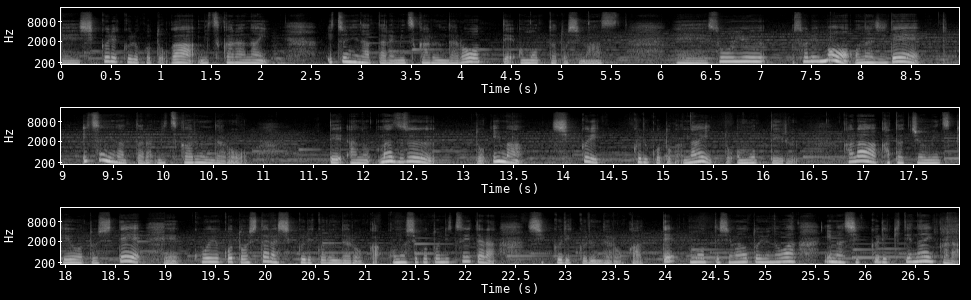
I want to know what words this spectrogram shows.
えー、しっくりくることが見つからないいつになったら見つかるんだろうって思ったとします。えー、そういうそれも同じでいつになったら見つかるんだろうであのまずと今しっくりくることがないと思っているから形を見つけようとして、えー、こういうことをしたらしっくりくるんだろうかこの仕事に就いたらしっくりくるんだろうかって思ってしまうというのは今しっくりきてないからっ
